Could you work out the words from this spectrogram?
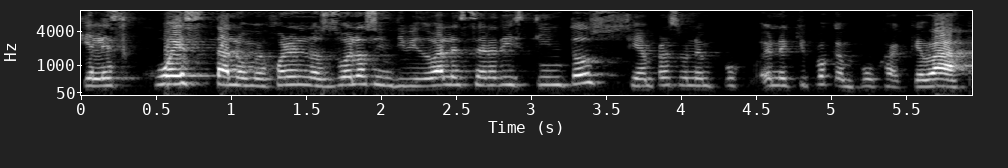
que les cuesta a lo mejor en los duelos individuales ser distintos, siempre es un, un equipo que empuja, que va,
